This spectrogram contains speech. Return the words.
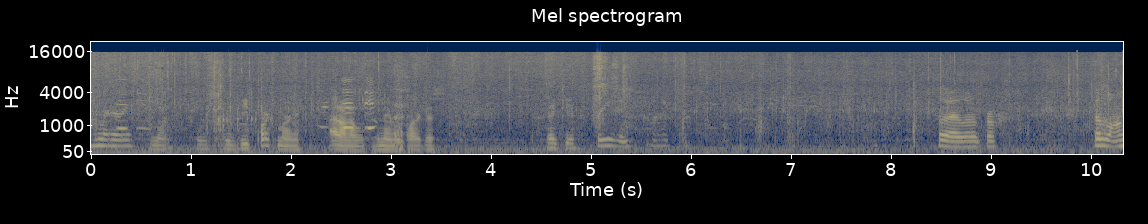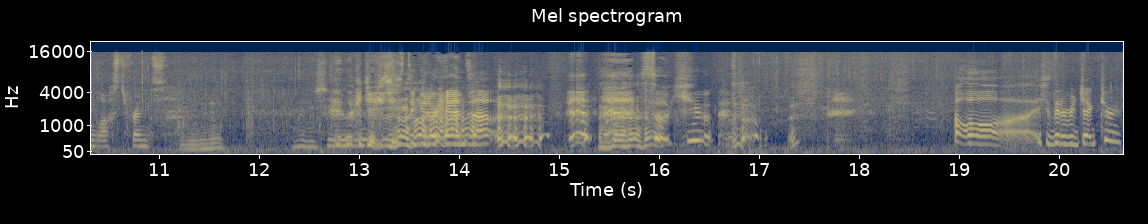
Murray? No, it would be Park Murray. I don't know what the name of the park is. Thank you. Freezing. Look at that. Oh, little girl. The long lost friends. Mm-hmm. I Look at Jade, she's sticking her hands out. so cute. Oh, she's gonna reject her.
